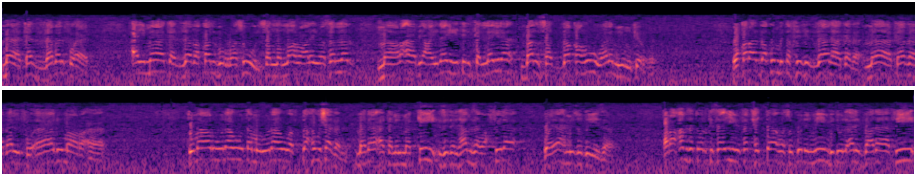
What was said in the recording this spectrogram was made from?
ما كذب الفؤاد. أي ما كذب قلب الرسول صلى الله عليه وسلم ما رأى بعينيه تلك الليلة بل صدقه ولم ينكره. وقرأ الباقون بتخفيف الذال هكذا ما كذب الفؤاد ما رأى. تمارونه تمرونه وافتحوا شذا. مناءة للمكي زد الهمزة واحفلا ويهمز ضيزا. قرأ حمزة والكسائي بفتح التاء وسكون الميم بدون ألف بعدها في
